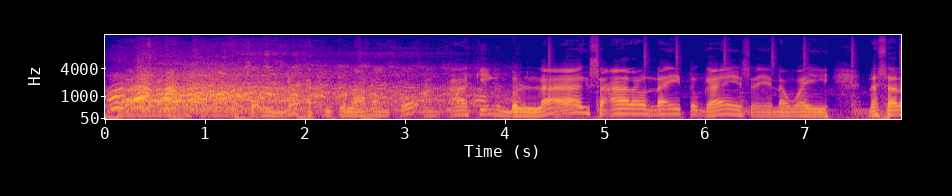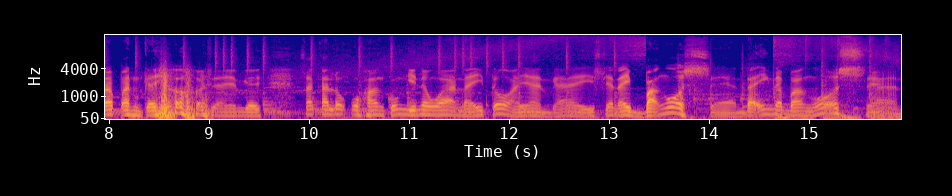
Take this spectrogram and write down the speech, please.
maraming salamat sa inyo at dito lamang po ang aking vlog sa araw na ito guys. Ayan naway nasarapan kayo. Ayan guys. Sa kalokohan kong ginawa na ito ayan guys. Yan ay bangos. Ayan daing na bangos. Ayan.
